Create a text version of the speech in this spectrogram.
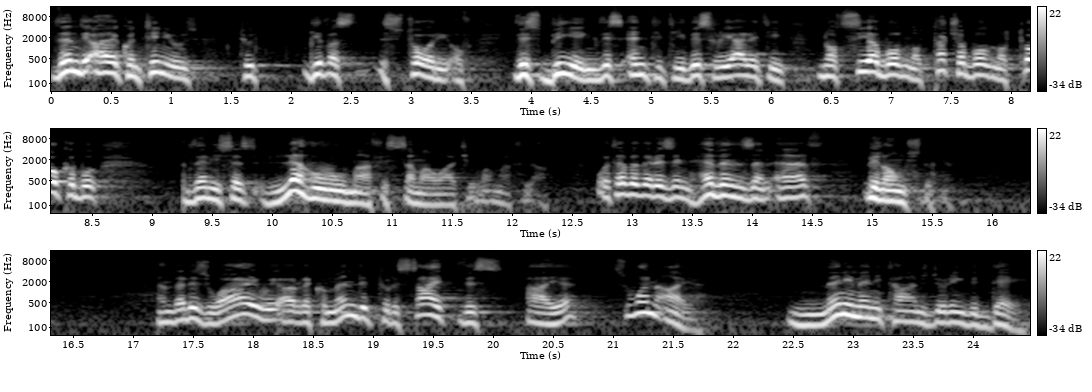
Then the ayah continues to give us the story of this being, this entity, this reality, not seeable, not touchable, not talkable. And then he says, Lahu ma fi samawati wa ma fil ard. Whatever there is in heavens and earth belongs to him. And that is why we are recommended to recite this ayah. It's one ayah. Many, many times during the day.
